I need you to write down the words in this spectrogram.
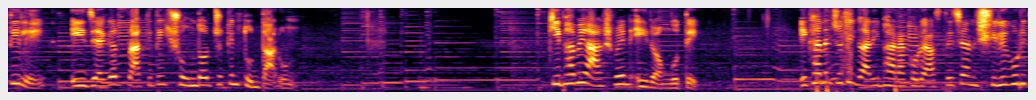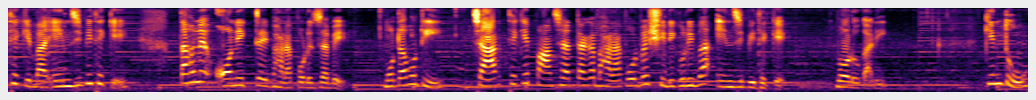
দিলে এই জায়গার প্রাকৃতিক সৌন্দর্য কিন্তু দারুণ। কীভাবে আসবেন এই রঙ্গতে? এখানে যদি গাড়ি ভাড়া করে আসতে চান শিলিগুড়ি থেকে বা এনজিপি থেকে, তাহলে অনেকটাই ভাড়া পড়ে যাবে। মোটামুটি চার থেকে পাঁচ হাজার টাকা ভাড়া পড়বে শিলিগুড়ি বা এনজিপি থেকে, বড় গাড়ি। কিন্তু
